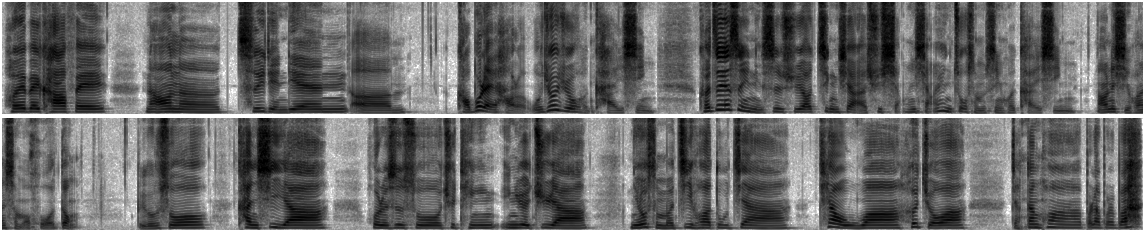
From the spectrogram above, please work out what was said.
喝一杯咖啡，然后呢吃一点点呃烤布雷好了，我就觉得很开心。可这件事情你是需要静下来去想一想，因为你做什么事情会开心，然后你喜欢什么活动，比如说看戏啊，或者是说去听音乐剧啊，你有什么计划度假啊，跳舞啊，喝酒啊。讲干话，巴拉巴拉巴拉，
